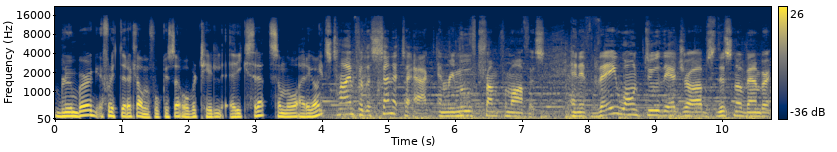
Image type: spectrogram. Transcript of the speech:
Bloomberg flytter reklamefokuset over til riksrett, som nå er i gang. It's time for the Senate to act and remove Trump from office. And if they won't do their jobs this November,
